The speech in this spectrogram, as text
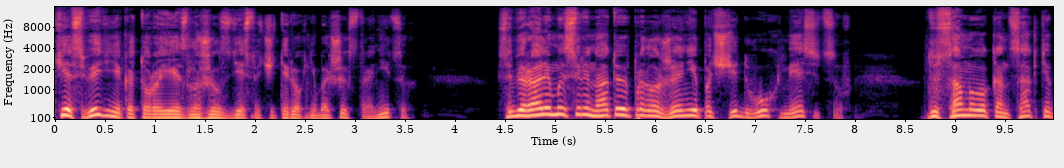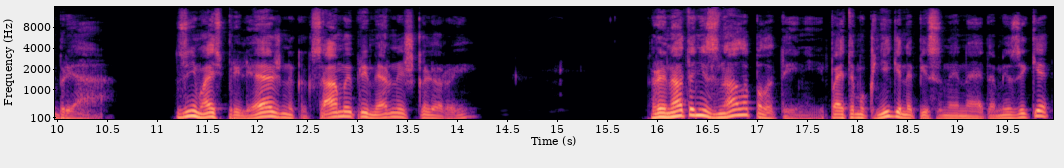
Те сведения, которые я изложил здесь на четырех небольших страницах, собирали мы с Ренатой в продолжении почти двух месяцев, до самого конца октября, занимаясь прилежно, как самые примерные школяры. Рената не знала по латыни, поэтому книги, написанные на этом языке,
